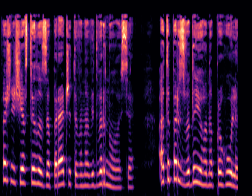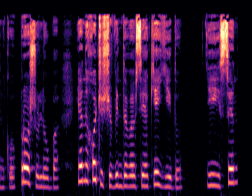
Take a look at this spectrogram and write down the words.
Перш ніж я встигла заперечити, вона відвернулася. А тепер зведи його на прогулянку. Прошу, Люба. Я не хочу, щоб він дивився, як я їду. Її син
